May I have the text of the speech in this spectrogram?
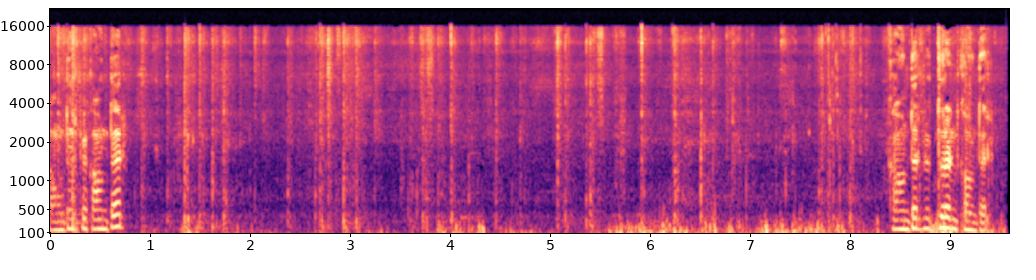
काउंटर पे काउंटर। काउंटर पे तुरंत काउंटर।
